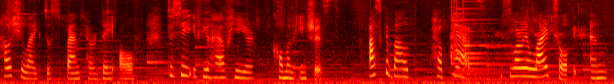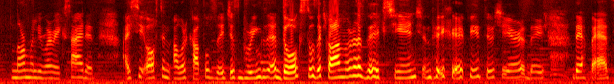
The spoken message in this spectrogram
how she likes to spend her day off, to see if you have here common interests. Ask about her pets. It's a very light topic and normally very excited. I see often our couples, they just bring their dogs to the camera, they exchange and they're happy to share they, their pets.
